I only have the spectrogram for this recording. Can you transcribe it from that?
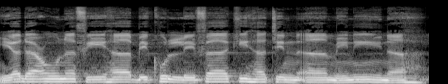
يدعون فيها بكل فاكهة امنينه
